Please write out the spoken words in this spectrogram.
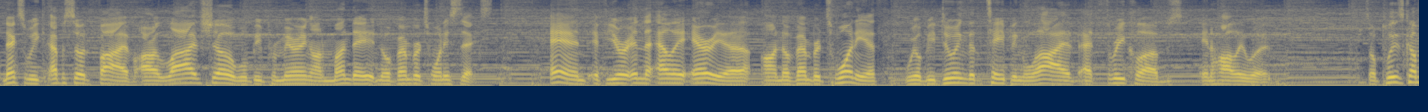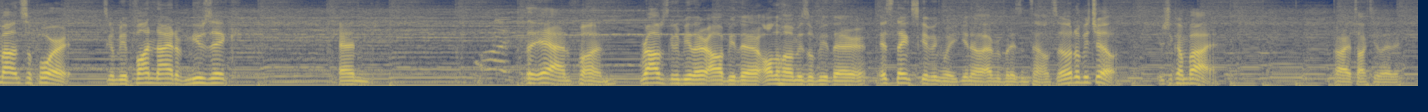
Next week, episode 5, our live show will be premiering on Monday, November 26th. And if you're in the LA area on November 20th, we'll be doing the taping live at Three Clubs in Hollywood. So please come out and support. It's gonna be a fun night of music and yeah, and fun. Rob's gonna be there. I'll be there. All the homies will be there. It's Thanksgiving week. You know, everybody's in town, so it'll be chill. You should come by. All right, talk to you later.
